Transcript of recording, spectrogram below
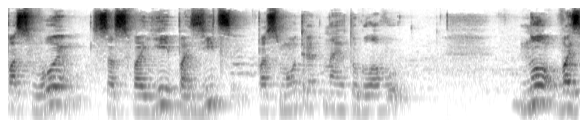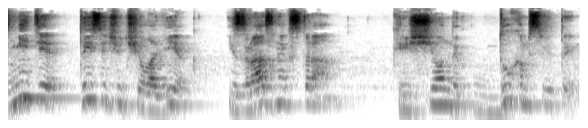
по-своему, со своей позиции посмотрят на эту главу. Но возьмите тысячу человек из разных стран, крещенных Духом Святым,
